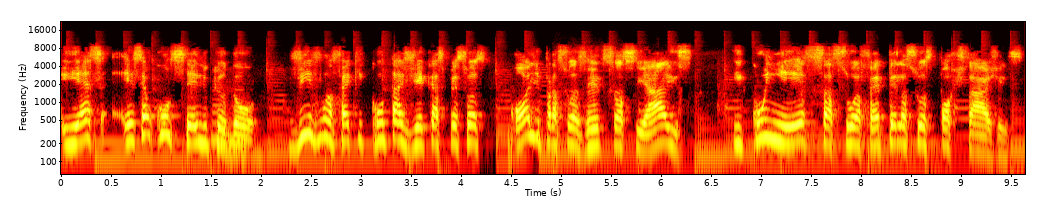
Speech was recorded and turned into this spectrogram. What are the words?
E esse é o conselho que uhum. eu dou. Viva uma fé que contagia, que as pessoas olhem para suas redes sociais e conheçam a sua fé pelas suas postagens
